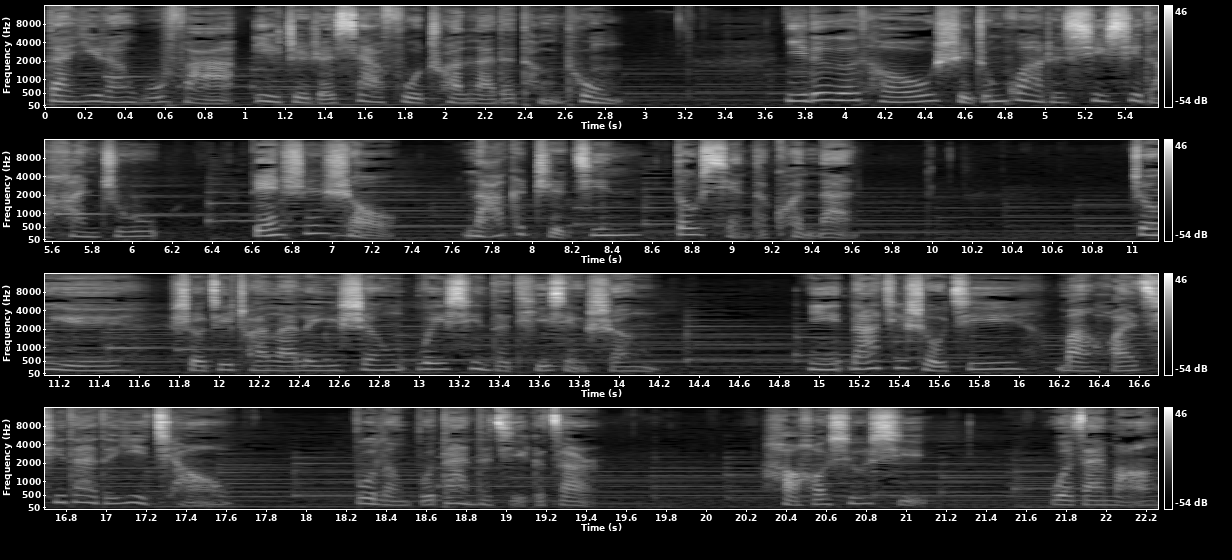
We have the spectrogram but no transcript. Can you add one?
但依然无法抑制着下腹传来的疼痛。你的额头始终挂着细细的汗珠，连伸手拿个纸巾都显得困难。终于，手机传来了一声微信的提醒声，你拿起手机，满怀期待的一瞧。不冷不淡的几个字儿，好好休息，我在忙。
